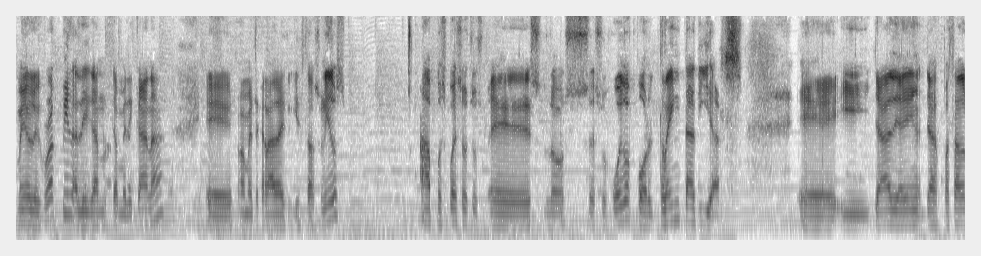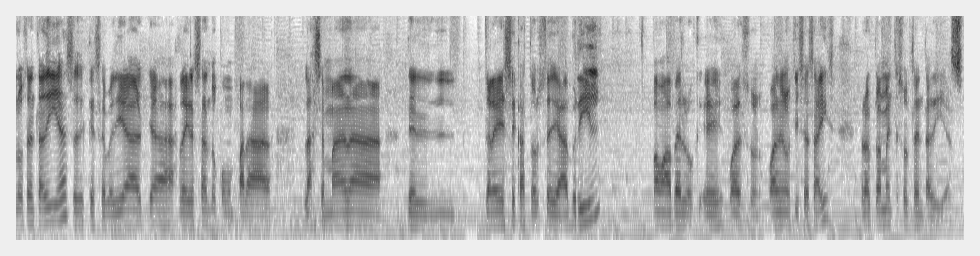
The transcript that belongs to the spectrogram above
Major League Rugby, la liga norteamericana, eh, normalmente Canadá y Estados Unidos, ha pospuesto sus, eh, los, sus juegos por 30 días. Eh, y ya de ahí, ya pasados los 30 días, eh, que se vería ya regresando como para la semana del 13, 14 de abril. Vamos a ver lo que, eh, cuáles son cuáles noticias hay, pero actualmente son 30 días.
